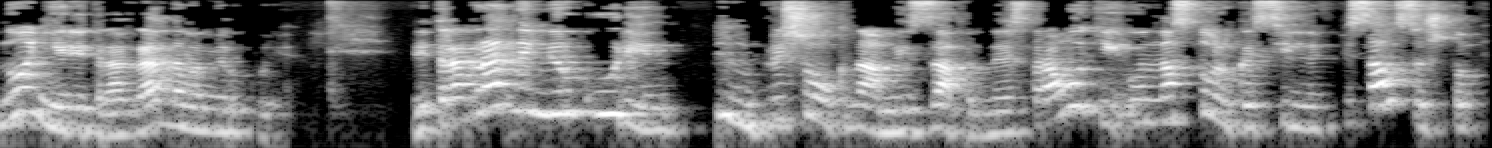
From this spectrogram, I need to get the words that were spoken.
но не ретроградного Меркурия. Ретроградный Меркурий пришел к нам из западной астрологии, он настолько сильно вписался, что,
